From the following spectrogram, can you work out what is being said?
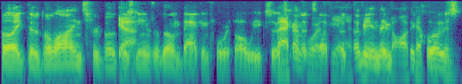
But like the, the lines for both those games were going back and forth all week, so Back it's kind of tough. yeah. I mean, they they closed,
